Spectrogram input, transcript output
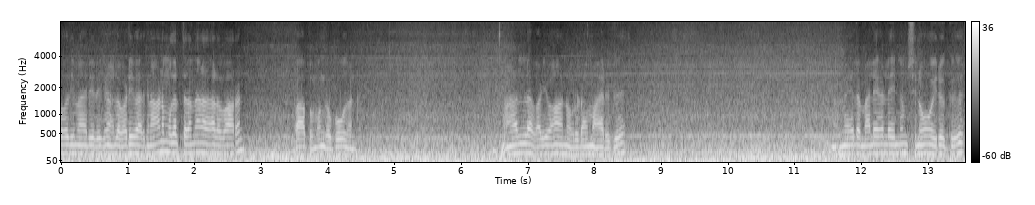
பகுதி மாதிரி இருக்கு. நல்ல வடிவாக இருக்குது நானும் முதல் திறந்த அதில் வாரன். பார்ப்போம். அங்கே போகுதுன்னு நல்ல வடிவான ஒரு இடமா இருக்குது மேலே மலைகளில் இன்னும் ஸ்னோ இருக்குது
